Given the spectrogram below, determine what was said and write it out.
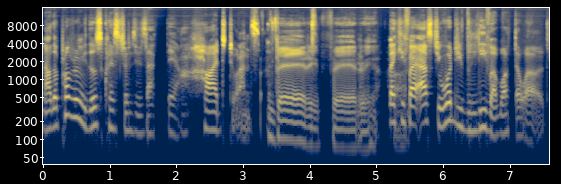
Now the problem with those questions is that they are hard to answer. Very, very. Like if I asked you, what do you believe about the world?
